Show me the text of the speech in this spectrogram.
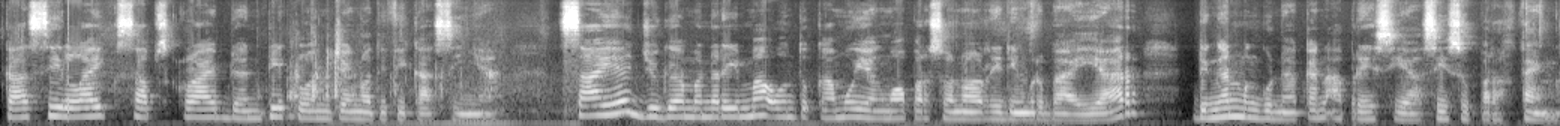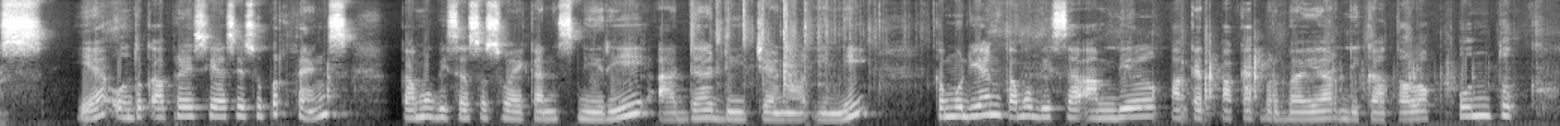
Kasih like, subscribe, dan klik lonceng notifikasinya. Saya juga menerima untuk kamu yang mau personal reading berbayar dengan menggunakan apresiasi super thanks. Ya, untuk apresiasi super thanks, kamu bisa sesuaikan sendiri ada di channel ini. Kemudian kamu bisa ambil paket-paket berbayar di katalog untuk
